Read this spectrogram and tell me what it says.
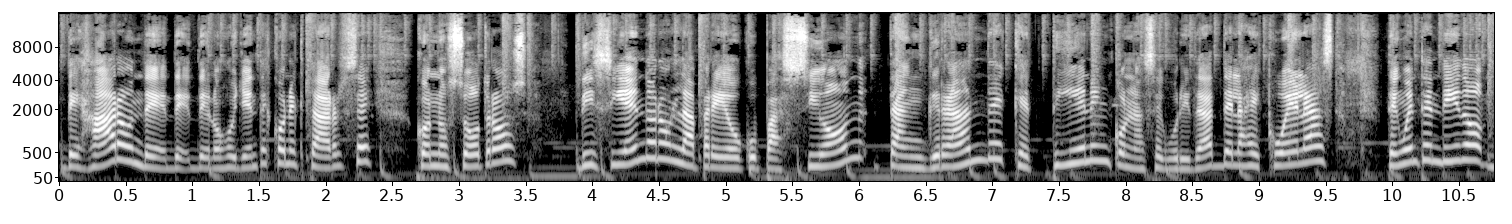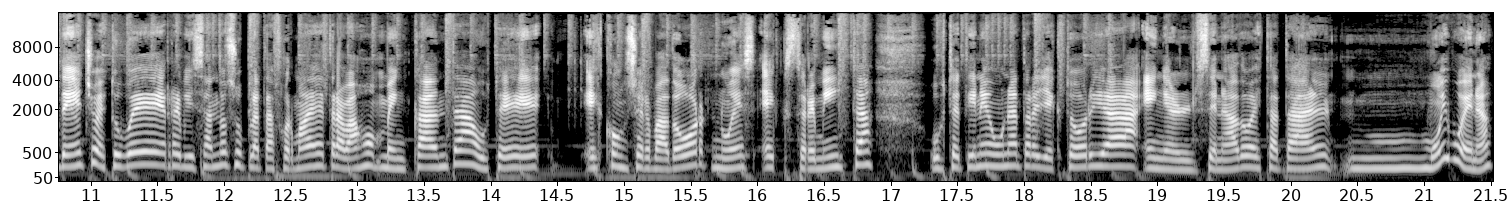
dejaron de, de los oyentes conectarse con nosotros diciéndonos la preocupación tan grande que tienen con la seguridad de las escuelas. Tengo entendido, de hecho, estuve revisando su plataforma de trabajo, me encanta, usted es conservador, no es extremista, usted tiene una trayectoria en el Senado estatal muy buena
